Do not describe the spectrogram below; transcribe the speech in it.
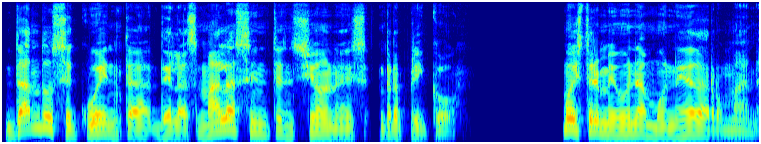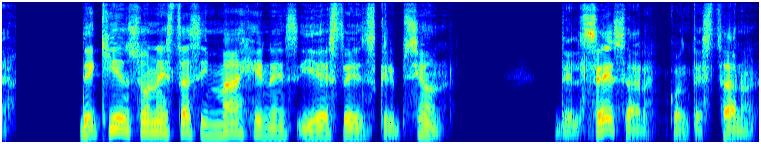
dándose cuenta de las malas intenciones, replicó, Muéstreme una moneda romana. ¿De quién son estas imágenes y esta inscripción? Del César, contestaron.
